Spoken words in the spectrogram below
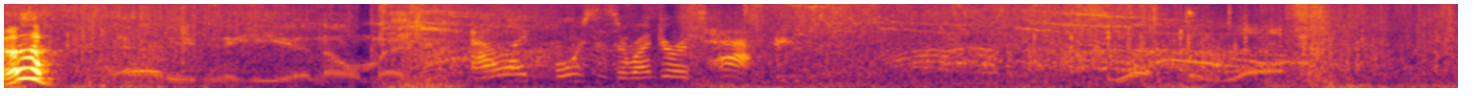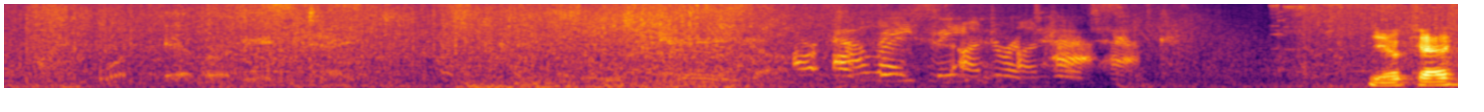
Ah! That isn't here, no magic. Allied forces are under attack. Walk the walk. Whatever it takes. Our allied base is under attack. You okay?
